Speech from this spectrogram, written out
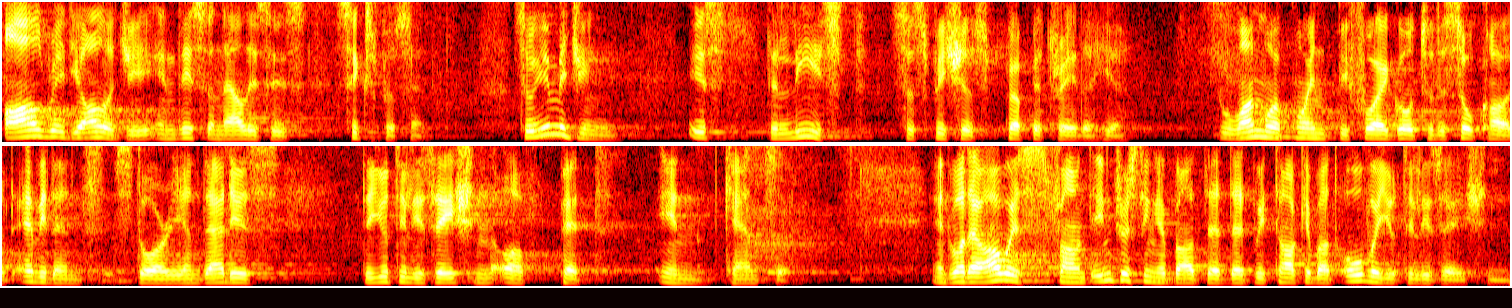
All radiology in this analysis, 6%. So imaging is the least suspicious perpetrator here. One more point before I go to the so called evidence story, and that is the utilization of PET in cancer. And what I always found interesting about that, that we talk about overutilization.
